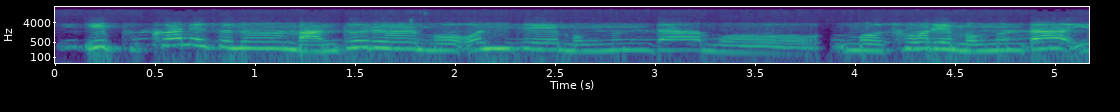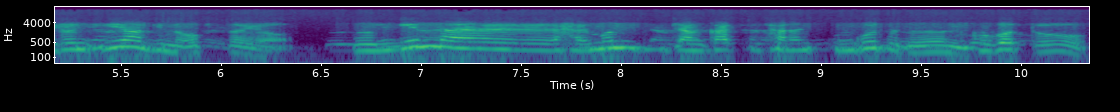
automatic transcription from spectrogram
이 북한에서는 만두를 뭐 언제 먹는다, 뭐, 뭐 설에 먹는다 이런 이야기는 없어요. 그 옛날 할머니 집장 같이 사는 친구들은 그것도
